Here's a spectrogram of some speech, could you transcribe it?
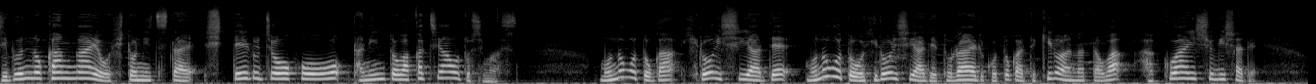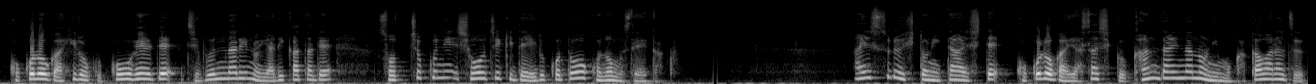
自分の考えを人に伝え知っている情報を他人と分かち合おうとします。物事が広い視野で物事を広い視野で捉えることができるあなたは博愛主義者で心が広く公平で自分なりのやり方で率直に正直でいることを好む性格愛する人に対して心が優しく寛大なのにもかかわらず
